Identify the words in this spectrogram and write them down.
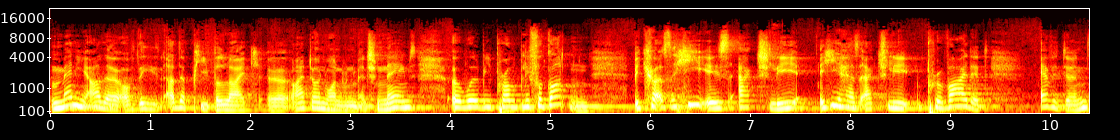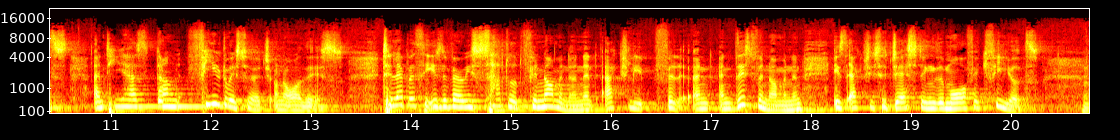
many other of the other people, like uh, I don't want to mention names, uh, will be probably forgotten because he is actually he has actually provided evidence and he has done field research on all this telepathy is a very subtle phenomenon and actually and, and this phenomenon is actually suggesting the morphic fields you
